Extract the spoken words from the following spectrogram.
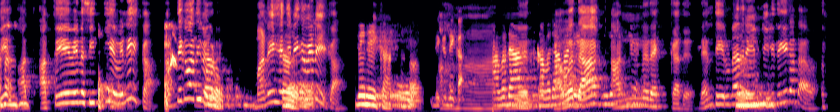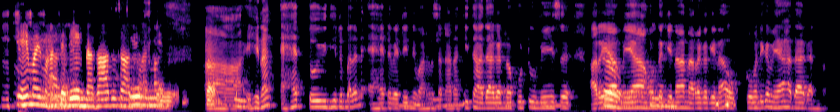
මේ අත්- වෙන සිද්ධිය වෙන එක. අත් දෙක වදිනකොට. මනේ හැදෙන එක වෙන එක. වෙන එකක් දෙක දෙක. ආ, කවදාවත්- අන්න දැක්කද? දැන් තේරුණාද රේල් පීලි දෙකේ කතාව? එහෙමයි මහත්තයා තේරුණා සාදු සාදු එහෙනම් ඇහත් ওই විදිහට බලන ඇහැට වැටෙන්නේ වර්ණ සටහනක් හිත හදා ගන්නවා පුටු මේස අරයා. මෙයා හොඳ කෙනා නරක කෙනා ඔක්කොම ටික මෙයා හදා ගන්නවා.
